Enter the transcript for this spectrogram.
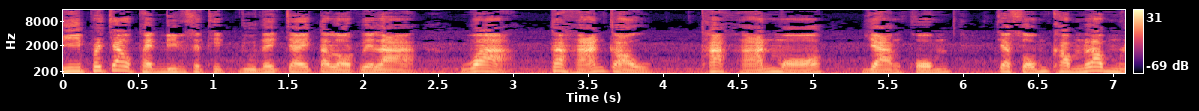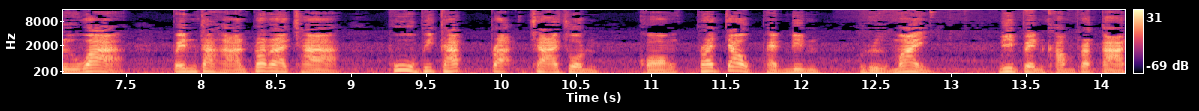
มีพระเจ้าแผ่นดินสถิตอยู่ในใจตลอดเวลาว่าทหารเก่า ทหารหมออย่างผมจะสมคำล่ำหรือว่าเป็นทหารพระราชา ผู้พิทักษ์ประชาชนของพระเจ้าแผ่นดินหรือไม่ นี่เป็นคำประกาศ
